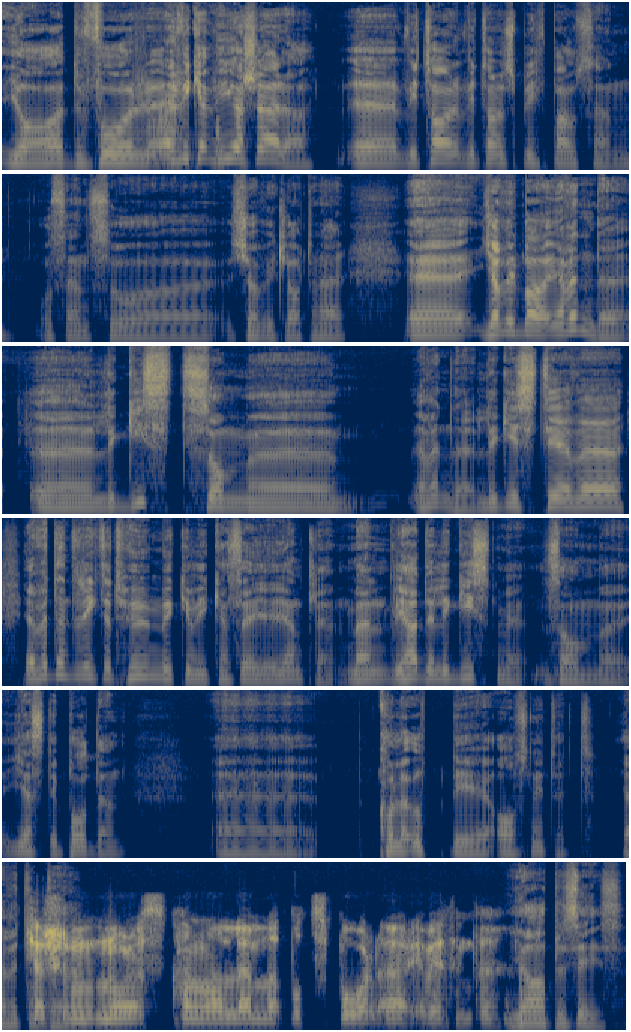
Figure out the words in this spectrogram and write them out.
Ja, du får, eh, vi, kan, vi gör så här. Eh, vi, tar, vi tar en spliff-paus sen och sen så eh, kör vi klart den här. Eh, jag vill bara, jag vet inte, uh, Legist som, eh, jag vet inte, Legist-TV, jag vet inte riktigt hur mycket vi kan säga egentligen, men vi hade Legist med som eh, gäst i podden. Eh, kolla upp det avsnittet. Kanske några, han har lämnat något spår där, jag vet inte. Ja, precis.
